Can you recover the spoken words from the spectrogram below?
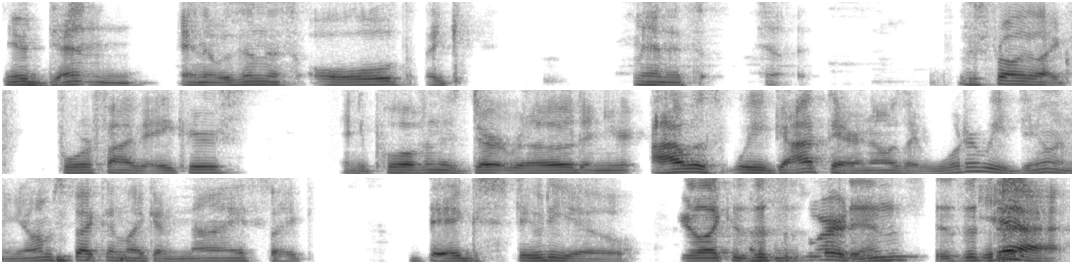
near denton and it was in this old like man it's there's probably like four or five acres and you pull off in this dirt road and you're i was we got there and i was like what are we doing? You know i'm expecting like a nice like big studio. You're like is this is where it ends? Is this yeah it?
